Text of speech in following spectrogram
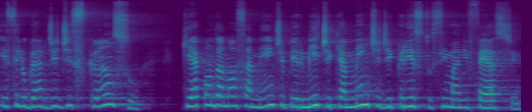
esse lugar de descanso, que é quando a nossa mente permite que a mente de Cristo se manifeste.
